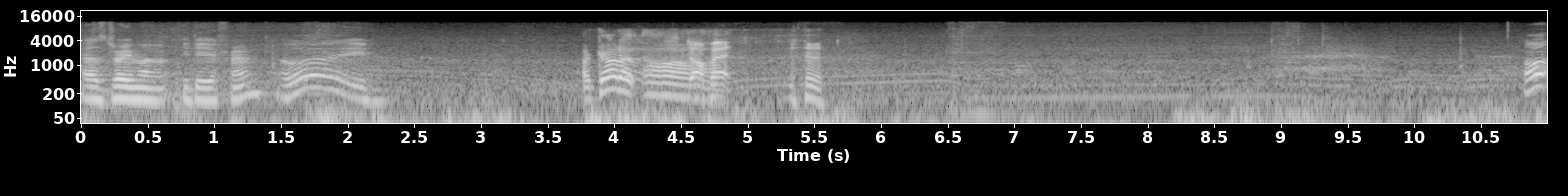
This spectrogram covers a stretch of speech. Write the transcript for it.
How's Dreamer, your dear friend? Oi! I got it! Oh. Stop it. Oh,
